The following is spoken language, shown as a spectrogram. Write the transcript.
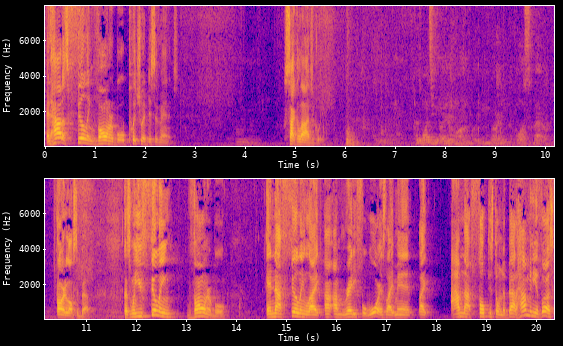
And how does feeling vulnerable put you at disadvantage? Psychologically. Because once you know you're already lost the battle. Because when you're feeling vulnerable and not feeling like I'm ready for war, it's like, man, like I'm not focused on the battle. How many of us,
